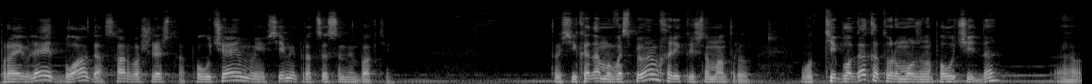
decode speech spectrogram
проявляет благо сарва шрештха, получаемые всеми процессами бхакти. То есть, и когда мы воспеваем Хари Кришна мантру, вот те блага, которые можно получить, да, э,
